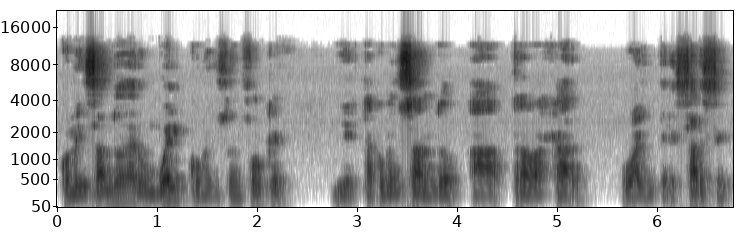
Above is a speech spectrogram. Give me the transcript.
comenzando a dar un vuelco en su enfoque y está comenzando a trabajar o a interesarse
